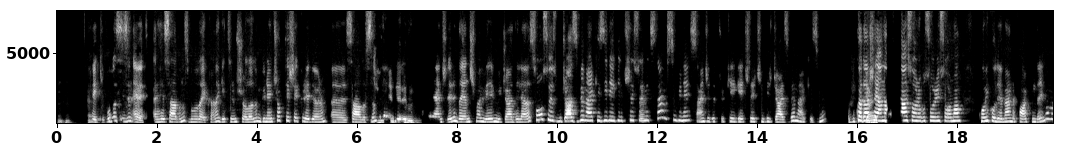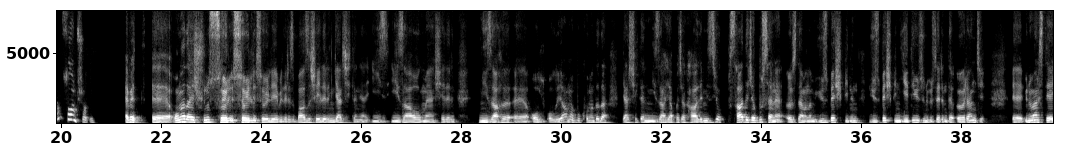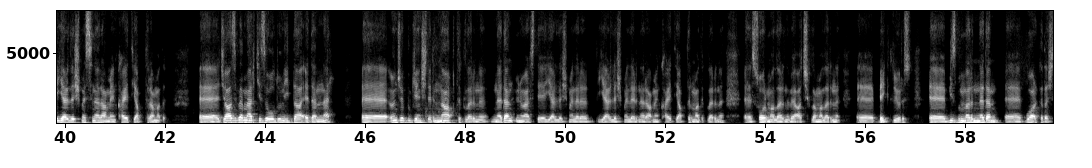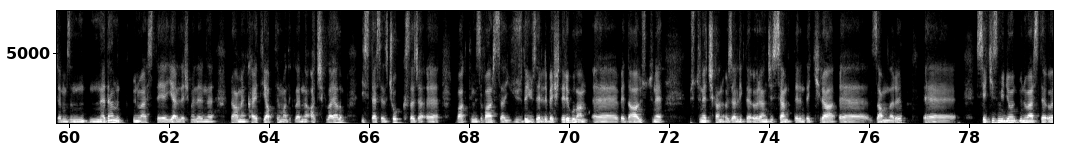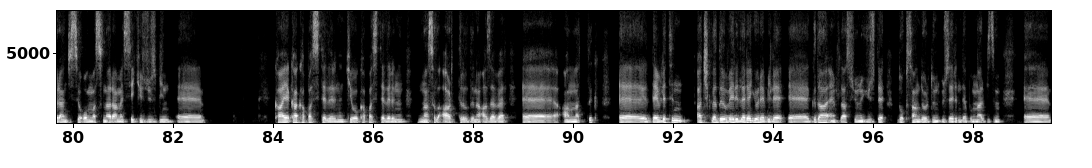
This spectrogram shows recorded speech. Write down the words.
Hı hı. Evet. Peki bu da sizin evet hesabınız. Bunu da ekrana getirmiş olalım. Güney çok teşekkür ediyorum. Ee, sağ olasın. Rica ederim. Öğrencilerin dayanışma ve mücadele ağı. Son söz bu cazibe merkezi ile ilgili bir şey söylemek ister misin Güney? Sence de Türkiye gençler için bir cazibe merkezi mi? Bu kadar Yani- şey anlattıktan sonra bu soruyu sormam komik oluyor. Ben de farkındayım ama sormuş olayım. Evet, e, ona dair şunu söyle, söyle söyleyebiliriz. Bazı şeylerin gerçekten yani iz, izahı olmayan şeylerin mizahı e, ol, oluyor ama bu konuda da gerçekten mizah yapacak halimiz yok. Sadece bu sene Özlem Hanım 105 binin 105 bin 700'ün üzerinde öğrenci e, üniversiteye yerleşmesine rağmen kayıt yaptıramadı. E, cazibe merkezi olduğunu iddia edenler e, önce bu gençlerin ne yaptıklarını, neden üniversiteye yerleşmelere yerleşmelerine rağmen kayıt yaptırmadıklarını e, sormalarını ve açıklamalarını e, bekliyoruz. E, biz bunların neden e, bu arkadaşlarımızın neden üniversiteye yerleşmelerine rağmen kayıt yaptırmadıklarını açıklayalım. İsterseniz çok kısaca e, vaktimiz varsa yüzde 155'leri bulan e, ve daha üstüne üstüne çıkan özellikle öğrenci semtlerinde kira e, zamları e, 8 milyon üniversite öğrencisi olmasına rağmen 800 bin e, KYK kapasitelerinin ki o kapasitelerinin nasıl arttırıldığını az evvel e, anlattık. E, devletin açıkladığı verilere göre bile e, gıda enflasyonu yüzde 94'ün üzerinde. Bunlar bizim e,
